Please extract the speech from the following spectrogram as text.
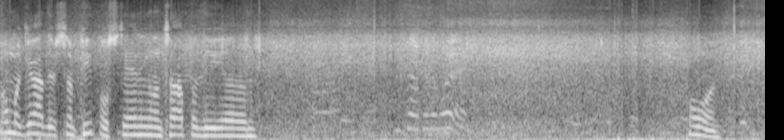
Oh my god, there's some people standing on top of the, um... Top of the? Hold on.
